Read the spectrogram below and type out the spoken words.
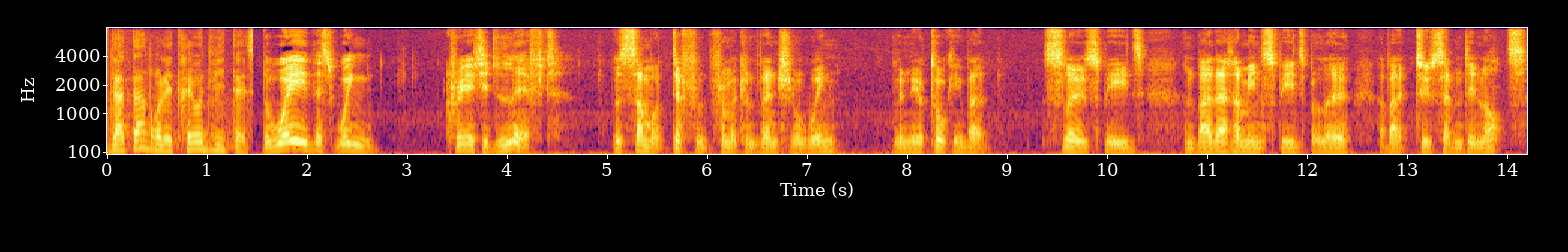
d'atteindre les très hautes vitesses. The way this wing created lift was somewhat different from a conventional wing. When you're talking about slow speeds, and by that I mean speeds below about 270 knots.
